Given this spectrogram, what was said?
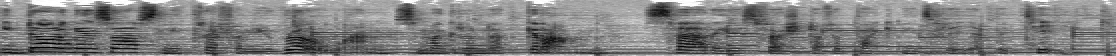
I dagens avsnitt träffar vi Rowan som har grundat Gram, Sveriges första förpackningsfria butik,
